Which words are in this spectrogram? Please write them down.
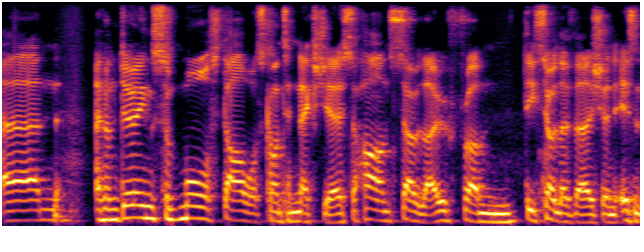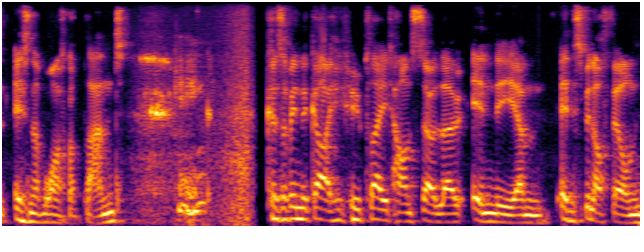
Um, and I'm doing some more Star Wars content next year. So Han Solo from the Solo version isn't isn't one I've got planned. Okay. Because I think the guy who played Han Solo in the um, in the spin-off film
